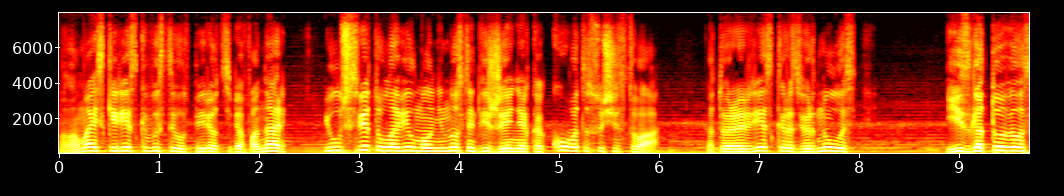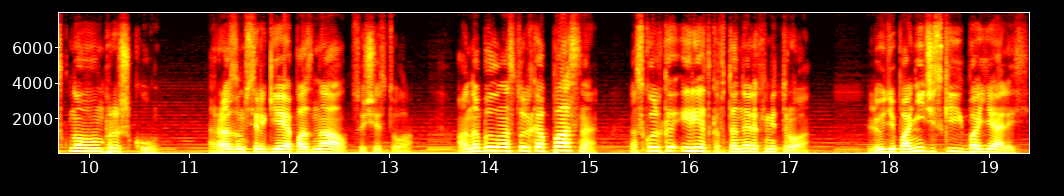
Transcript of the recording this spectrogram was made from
Маломайский резко выставил вперед себя фонарь и луч света уловил молниеносное движение какого-то существа, которое резко развернулось и изготовилось к новому прыжку. Разум Сергея опознал существо. Оно было настолько опасно, насколько и редко в тоннелях метро. Люди панически их боялись,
